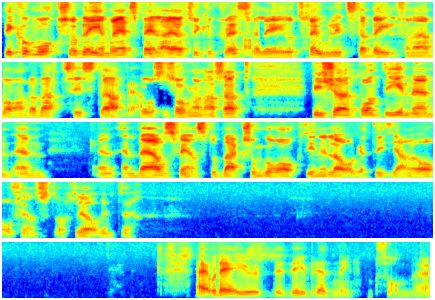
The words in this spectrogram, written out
det, kommer också bli en breddspelare. Jag tycker Cresswell ja. är otroligt stabil för närvarande och varit sista ja, två säsongerna. Så att vi köper inte in en, en, en, en världsvänsterback som går rakt in i laget i ett januarifönster. Det gör vi inte. Nej, och det är ju, det är ju breddning som, eh,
